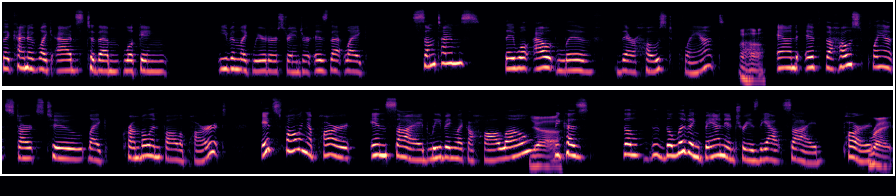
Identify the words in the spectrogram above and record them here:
that kind of like adds to them looking even like weirder or stranger is that like sometimes they will outlive their host plant. uh huh. And if the host plant starts to like crumble and fall apart, it's falling apart inside, leaving like a hollow. Yeah. Because the, the the living banyan tree is the outside part right.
